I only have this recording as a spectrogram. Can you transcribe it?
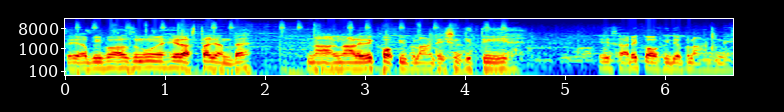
ਤੇ ਅਬੀ ਫਾਲਸ ਨੂੰ ਇਹ ਰਸਤਾ ਜਾਂਦਾ ਹੈ। ਨਾਲ ਨਾਲ ਇਹਦੇ ਕਾਫੀ ਪਲਾਂਟੇਸ਼ਨ ਕੀਤੀ ਗਈ ਹੈ। ਇਹ ਸਾਰੇ ਕਾਫੀ ਦੇ ਪਲਾਂਟ ਨੇ।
